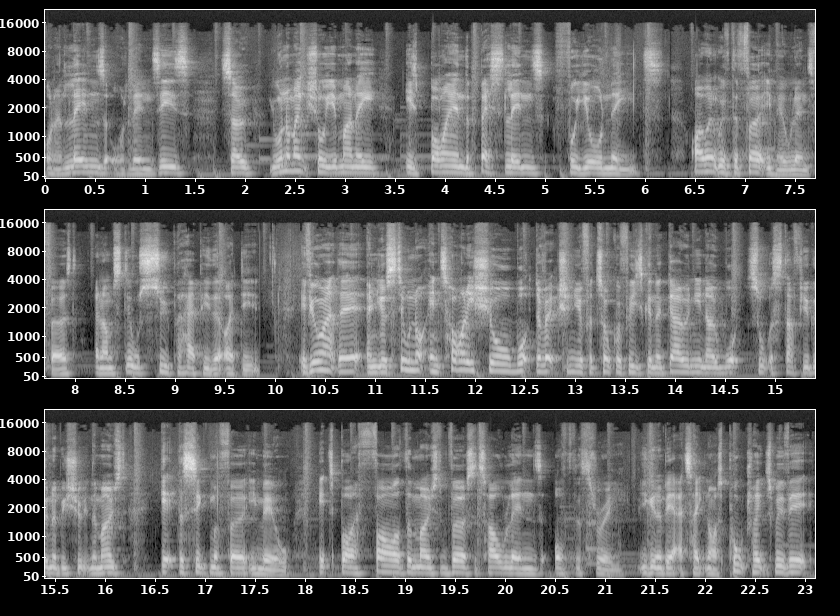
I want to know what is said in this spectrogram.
on a lens or lenses. So you want to make sure your money is buying the best lens for your needs. I went with the 30mm lens first and I'm still super happy that I did. If you're out there and you're still not entirely sure what direction your photography is going to go and you know what sort of stuff you're going to be shooting the most, get the Sigma 30mm. It's by far the most versatile lens of the three. You're going to be able to take nice portraits with it.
